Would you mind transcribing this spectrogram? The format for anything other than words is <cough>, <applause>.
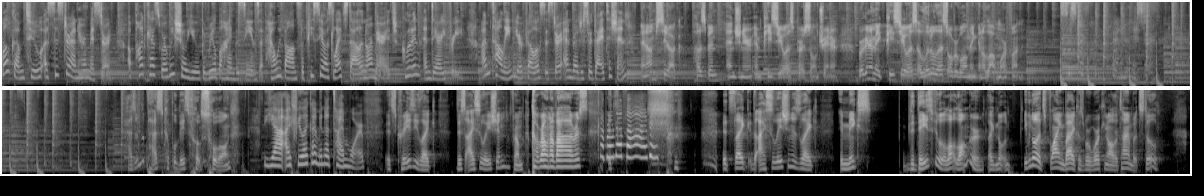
Welcome to A Cyster and Her Mister, a podcast where we show you the real behind the scenes of how we balance the PCOS lifestyle in our marriage, gluten and dairy free. I'm Tallene, your fellow sister and registered dietitian. And I'm Sirak, husband, engineer, and PCOS personal trainer. We're gonna make PCOS a little less overwhelming and a lot more fun. Cyster and Her Mister. Hasn't the past couple days felt so long? Yeah, I feel like I'm in a time warp. It's crazy, like this isolation from coronavirus. Coronavirus. <laughs> It's like the isolation is like it makes the days feel a lot longer. Like no, even though it's flying by because we're working all the time, but still.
